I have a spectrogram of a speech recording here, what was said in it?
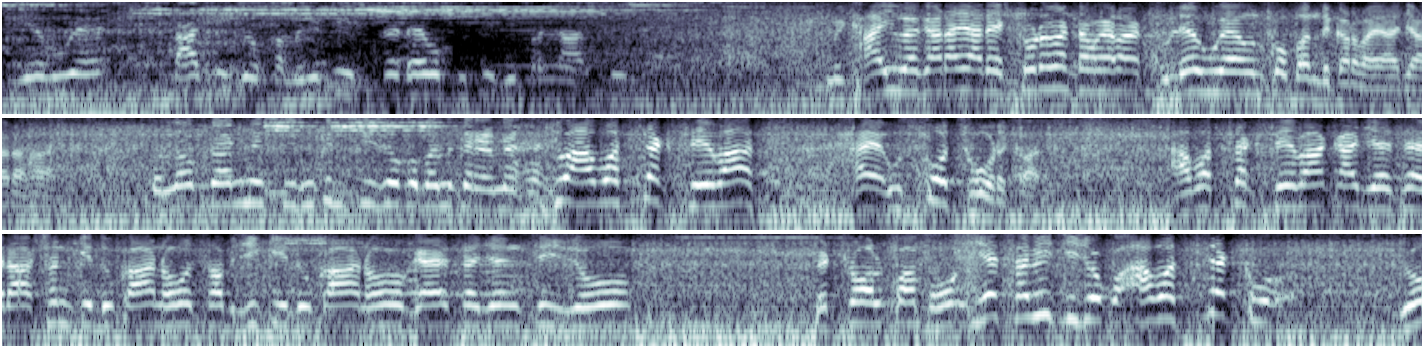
किए हुए हैं ताकि जो कम्युनिटी स्प्रेड है वो किसी भी प्रकार से मिठाई वगैरह या रेस्टोरेंट वगैरह खुले हुए हैं उनको बंद करवाया जा रहा है। तो लॉकडाउन में किन किन चीज़ों को बंद कराना है? जो आवश्यक सेवा है उसको छोड़कर। आवश्यक सेवा का जैसे राशन की दुकान हो सब्ज़ी की दुकान हो गैस एजेंसीज हो पेट्रोल पंप हो ये सभी चीज़ों को आवश्यक जो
